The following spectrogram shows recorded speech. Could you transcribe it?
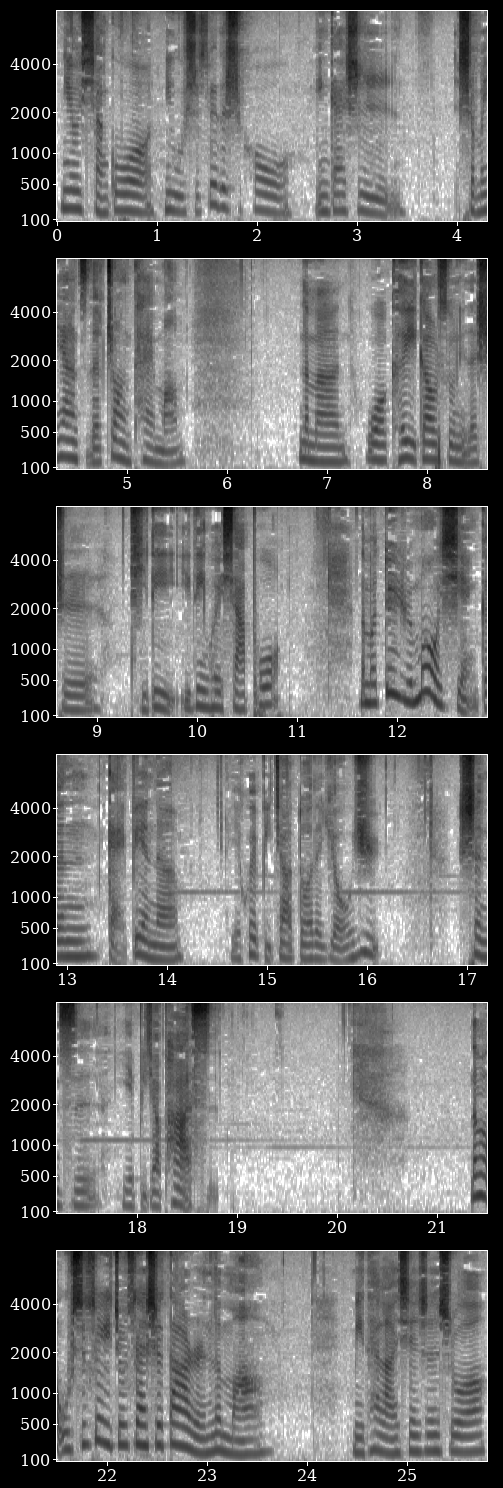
你有想过你五十岁的时候应该是什么样子的状态吗？那么我可以告诉你的是，体力一定会下坡。那么，对于冒险跟改变呢，也会比较多的犹豫，甚至也比较怕死。那么，五十岁就算是大人了吗？米太郎先生说：“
